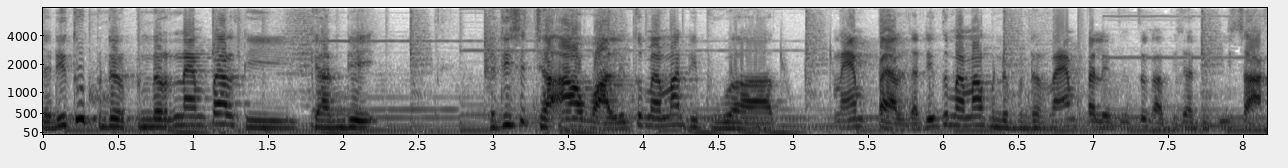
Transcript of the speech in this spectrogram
Jadi itu benar-benar nempel di gandek. Jadi sejak awal itu memang dibuat nempel. Jadi itu memang bener-bener nempel itu itu nggak bisa dipisah.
